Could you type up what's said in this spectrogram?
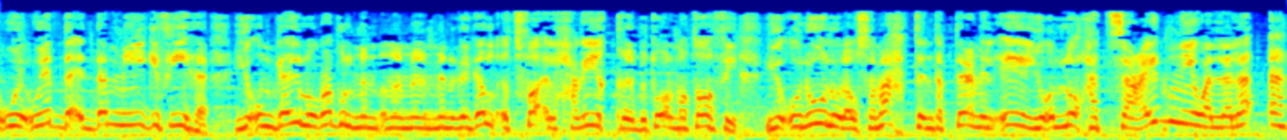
ويبدأ الدم يجي فيها. يقوم جاي له رجل من من رجال إطفاء الحريق بتوع المطافي. يقولوا له لو سمحت أنت بتعمل إيه؟ يقول له هتساعدني ولا لأ؟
